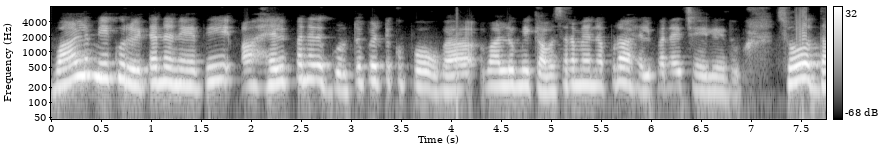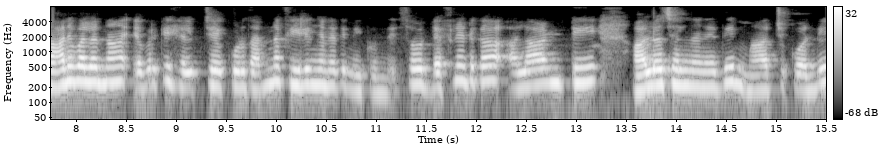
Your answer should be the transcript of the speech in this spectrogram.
వాళ్ళు మీకు రిటర్న్ అనేది ఆ హెల్ప్ అనేది గుర్తుపెట్టుకుపోగా వాళ్ళు మీకు అవసరమైనప్పుడు ఆ హెల్ప్ అనేది చేయలేదు. సో దాని వలన ఎవరికి హెల్ప్ చేయకూడదు అన్న ఫీలింగ్ అనేది మీకుంది. సో డెఫినెట్గా అలాంటి ఆలోచనలు అనేది మార్చుకోండి.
